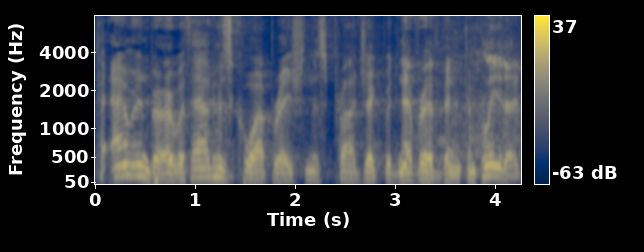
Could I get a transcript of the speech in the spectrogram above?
to Aaron Burr, without whose cooperation this project would never have been completed.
